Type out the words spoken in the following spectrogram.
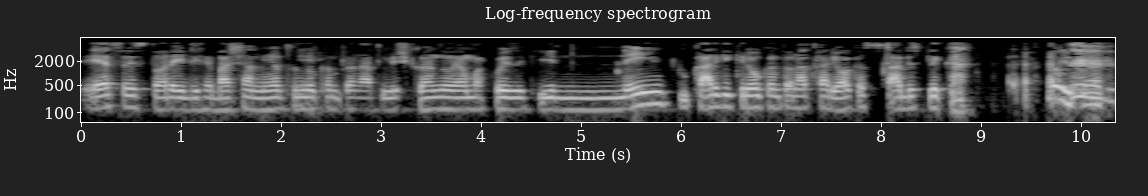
essa história aí de rebaixamento no campeonato mexicano é uma coisa que nem o cara que criou o campeonato carioca sabe explicar. Pois é.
